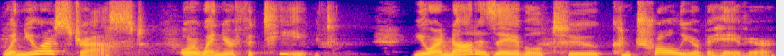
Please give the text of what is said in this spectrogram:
when you are stressed or when you're fatigued, you are not as able to control your behavior.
